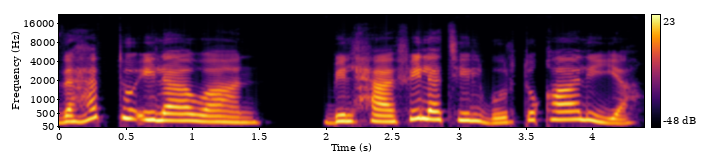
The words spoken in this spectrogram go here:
ذهبت إلى وان بالحافلة البرتقالية.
